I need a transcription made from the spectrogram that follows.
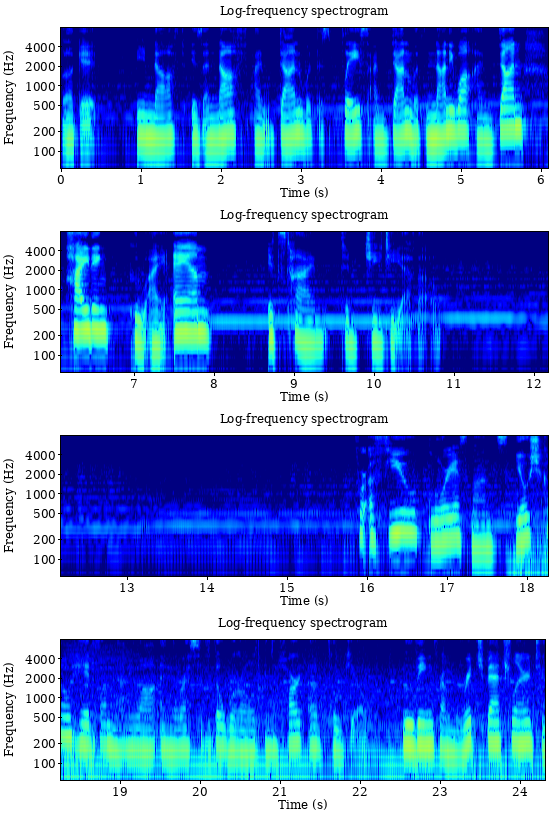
Fuck it. Enough is enough. I'm done with this place. I'm done with Naniwa. I'm done hiding who I am. It's time to GTFO. For a few glorious months, Yoshiko hid from Naniwa and the rest of the world in the heart of Tokyo, moving from rich bachelor to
